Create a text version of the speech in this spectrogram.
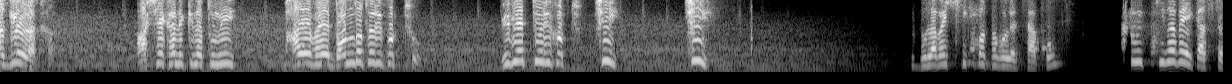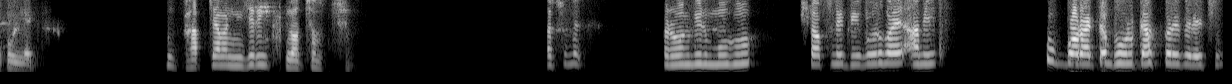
আগলে রাখা। আর সেখানে কিনা তুমি ভাইয়ে ভাইয়ে দ্বন্দ্ব তৈরি করছ বিভেদ তৈরি করছ। ছি ছি। দুলাভাই ঠিক কথা বলেছে আপু। তুমি কীভাবে এই কাজটা করলে? ভাবতে আমার নিজেরই লজ্জা হচ্ছে। আসলে রঙের মোহ, স্বপ্নে বিভোর হয়ে আমি খুব বড় একটা ভুল কাজ করে ফেলেছি।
